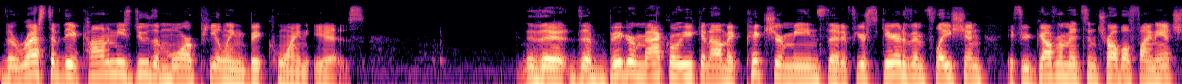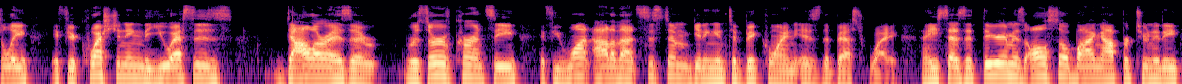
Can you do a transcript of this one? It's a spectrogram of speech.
the rest of the economies do, the more appealing Bitcoin is. The, the bigger macroeconomic picture means that if you're scared of inflation, if your government's in trouble financially, if you're questioning the US's dollar as a reserve currency, if you want out of that system, getting into Bitcoin is the best way. Now, he says Ethereum is also buying opportunity.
